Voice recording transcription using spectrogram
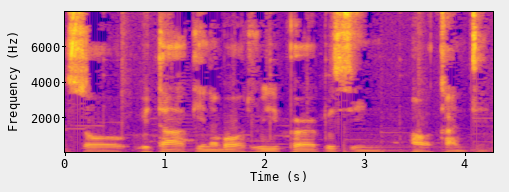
So we're talking about repurposing our content.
